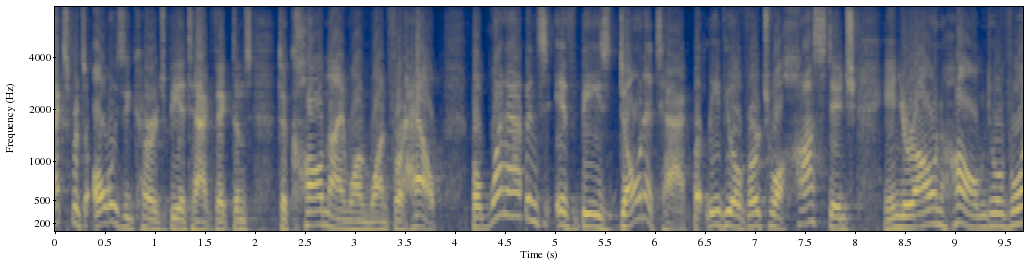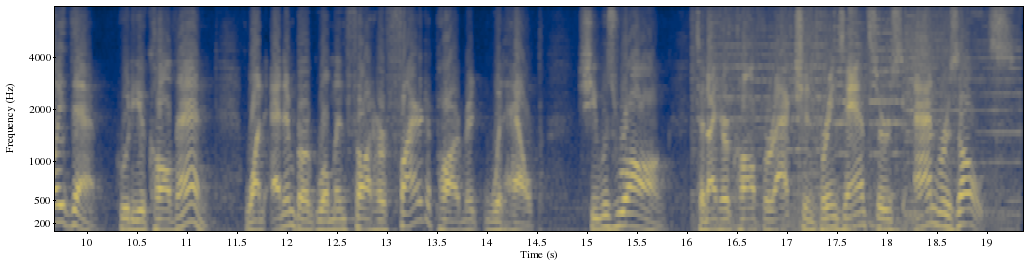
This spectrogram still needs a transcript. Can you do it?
Experts always encourage bee attack victims to call 911 for help. But what happens if bees don't attack but leave you a virtual hostage in your own home to avoid them? Who do you call then? One Edinburg woman thought her fire department would help. She was wrong. Tonight her call for action brings answers and results.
